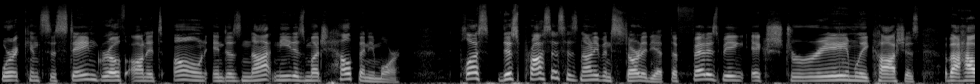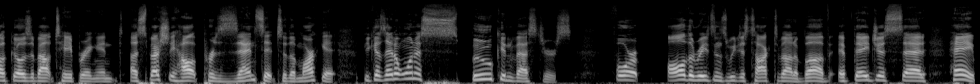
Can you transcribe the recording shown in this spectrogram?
where it can sustain growth on its own and does not need as much help anymore. Plus, this process has not even started yet. The Fed is being extremely cautious about how it goes about tapering and especially how it presents it to the market because they don't want to spook investors. For all the reasons we just talked about above, if they just said, hey,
